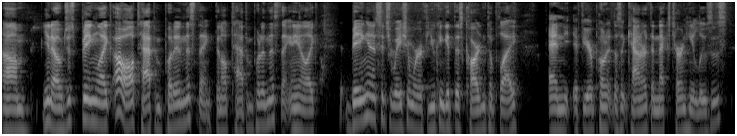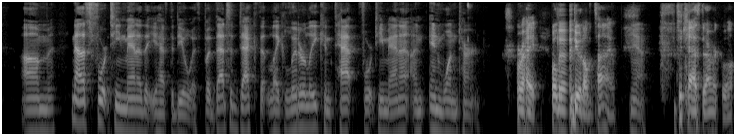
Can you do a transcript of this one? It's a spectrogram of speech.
Um, you know, just being like, oh, I'll tap and put in this thing, then I'll tap and put in this thing, and you know, like being in a situation where if you can get this card into play, and if your opponent doesn't counter it the next turn, he loses. Um, now that's 14 mana that you have to deal with, but that's a deck that like literally can tap 14 mana in, in one turn. Right. Well, they do it all the time. Yeah. to cast Emrakul.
